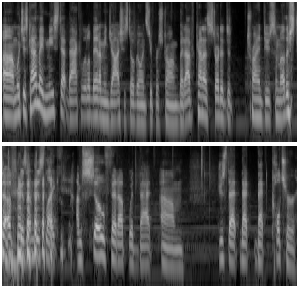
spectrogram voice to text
Um, which has kind of made me step back a little bit. I mean, Josh is still going super strong, but I've kind of started to try and do some other stuff because I'm just like I'm so fed up with that um just that that that culture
